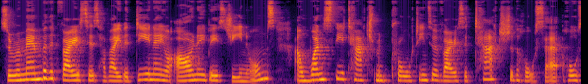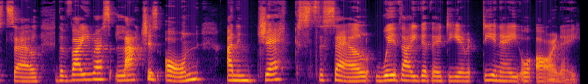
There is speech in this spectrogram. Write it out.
So remember that viruses have either DNA or RNA based genomes, and once the attachment protein to a virus attached to the host cell, the virus latches on and injects the cell with either their DNA or RNA.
